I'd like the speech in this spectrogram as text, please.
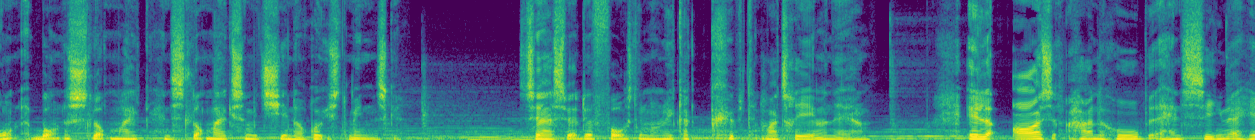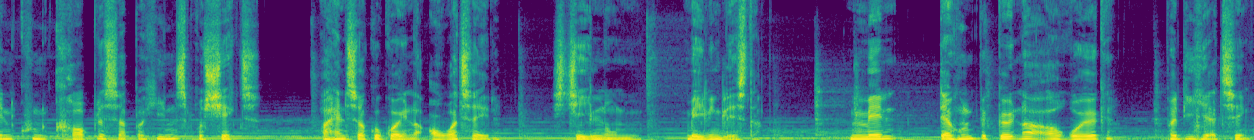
Rune slår mig ikke. Han slår mig ikke som et generøst menneske. Så jeg har svært ved at forestille mig, at hun ikke har købt materialerne af ham. Eller også har han håbet, at han senere hen kunne koble sig på hendes projekt, og han så kunne gå ind og overtage det, stjæle nogle mailinglister. Men da hun begynder at rykke på de her ting,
